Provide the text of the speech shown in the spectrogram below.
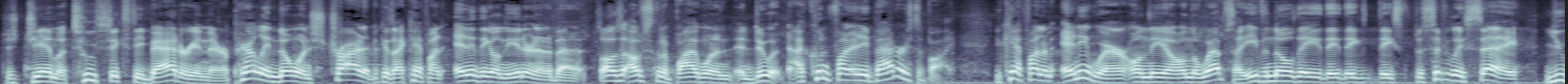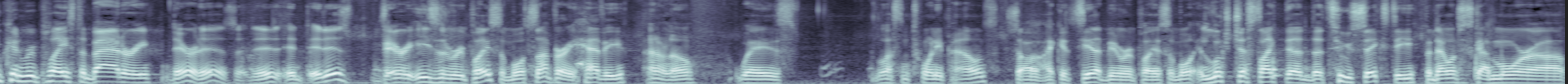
just jam a 260 battery in there. Apparently, no one's tried it because I can't find anything on the internet about it. So I was, I was just going to buy one and, and, do it. I couldn't find any batteries to buy. You can't find them anywhere on the uh, on the website, even though they, they, they, they, specifically say you can replace the battery. There it is. It, it, it is very easily replaceable. It's not very heavy. I don't know, weighs less than 20 pounds. So I could see that being replaceable. It looks just like the, the 260, but that one's just got more uh,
